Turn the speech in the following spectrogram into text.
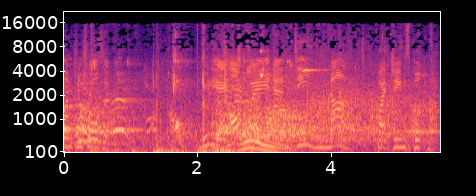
Kaplan controls it. Mudiay all the way hmm. and denied by James Bouknight.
